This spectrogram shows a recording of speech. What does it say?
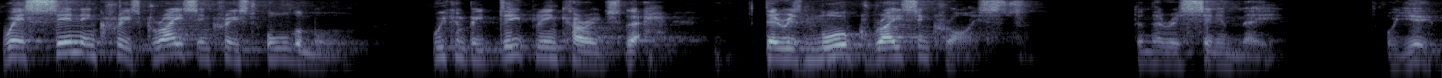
Where sin increased, grace increased all the more. We can be deeply encouraged that there is more grace in Christ than there is sin in me or you.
